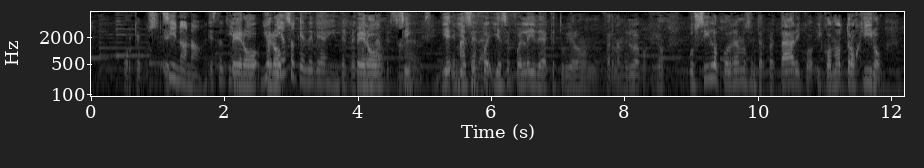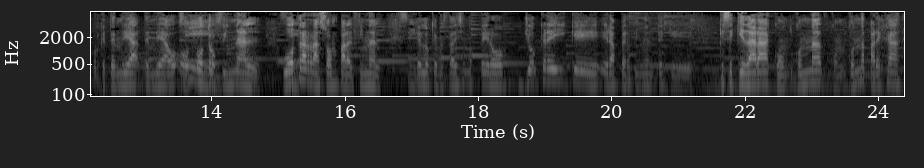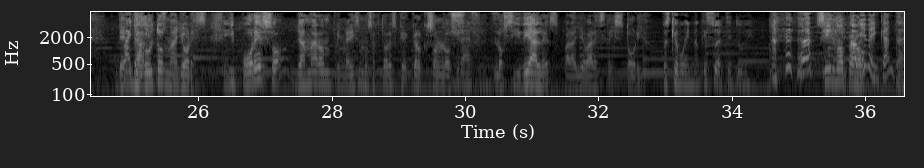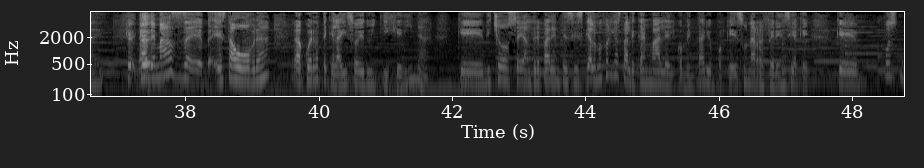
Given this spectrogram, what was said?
Porque pues Sí, no, no. Esto tiene pero- que- yo pero- pienso que debe interpretar pero, a una persona sí, y, de y ese edad. fue y esa fue la idea que tuvieron Fernando y Lola, porque dijeron, pues sí lo podríamos interpretar y con, y con otro giro, porque tendría tendría o- o- Sí. otro final Sí. u otra razón para el final. Sí. que es lo que me está diciendo, pero yo creí que era pertinente que, que se quedara con, con, una, con, con una pareja de, adultos mayores. Sí. Y por eso llamaron primerísimos actores que creo que son los, Gracias. los ideales para llevar esta historia. Pues qué bueno, qué suerte tuve. Sí, no, pero... A mí me encanta, ¿eh? ¿qué- qué- Además, eh, esta obra, acuérdate que la hizo Edu Tijerina, que dicho sea entre paréntesis, que a lo mejor ya hasta le cae mal el comentario porque es una referencia que, que pues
